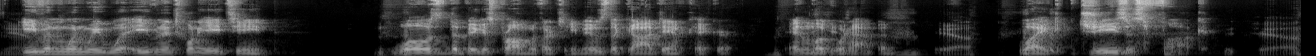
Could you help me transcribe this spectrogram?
Yeah. Even when we went, even in 2018, what was the biggest problem with our team? It was the goddamn kicker. And look what happened. Yeah. Like Jesus fuck. Yeah.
